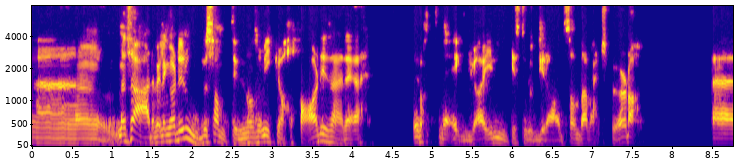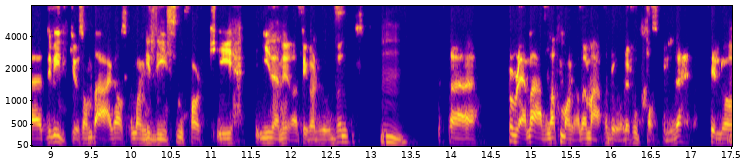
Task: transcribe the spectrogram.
Uh, men så er det vel en garderobe samtidig nå som ikke har disse her råtne egga i like stor grad som det har vært før. da. Eh, det virker jo som det er ganske mange decent folk i, i den United-garderoben. Mm. Eh, problemet er vel at mange av dem er for dårlige fotballspillere til å,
